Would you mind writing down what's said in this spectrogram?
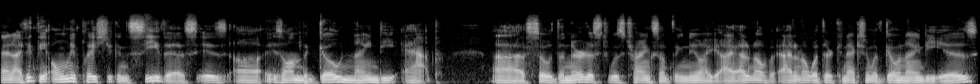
And I think the only place you can see this is uh, is on the Go 90 app. Uh, so the Nerdist was trying something new. I, I, I don't know if, I don't know what their connection with Go 90 is,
